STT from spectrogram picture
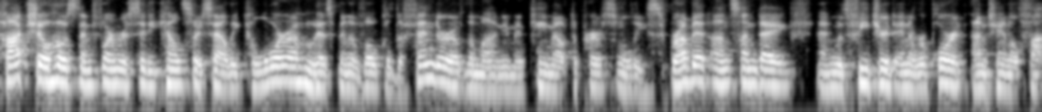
Talk show host and former city councilor Sally Collura, who has been a vocal defender of the monument, came out to personally scrub it on Sunday and was featured in a report on Channel 5.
